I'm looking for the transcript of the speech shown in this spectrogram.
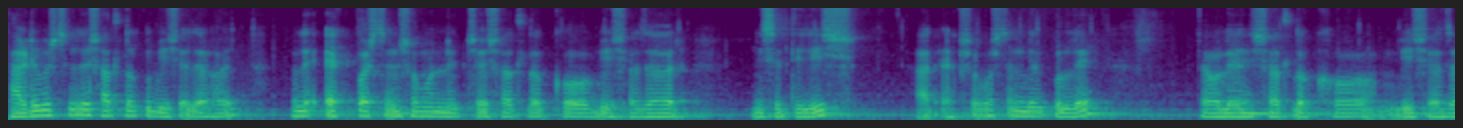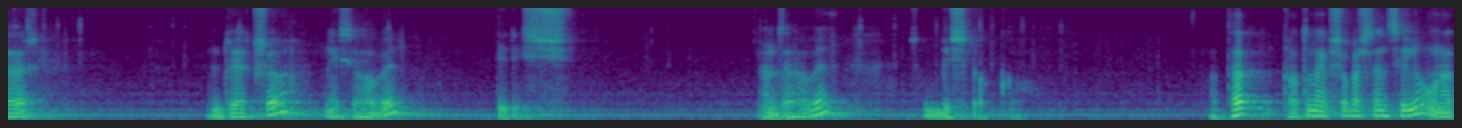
থার্টি পার্সেন্ট যদি সাত লক্ষ বিশ হাজার হয়, তাহলে এক পার্সেন্ট সমান নিশ্চয় সাত লক্ষ বিশ হাজার নিচে তিরিশ। আর একশো পার্সেন্ট বের করলে, তাহলে সাত লক্ষ বিশ হাজার ইন্টু একশো নিচে হবে তিরিশ। আনসার হবে চব্বিশ লক্ষ। অর্থাৎ প্রথম একশো পার্সেন্ট ছিল, ওনার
